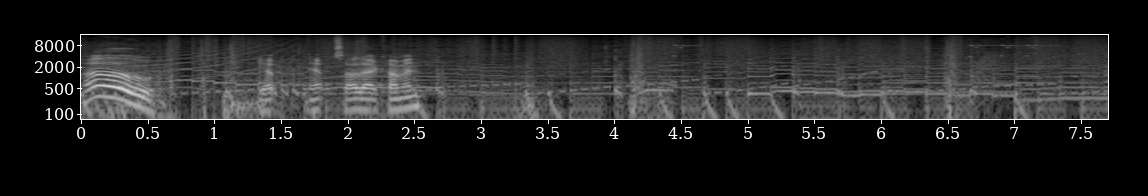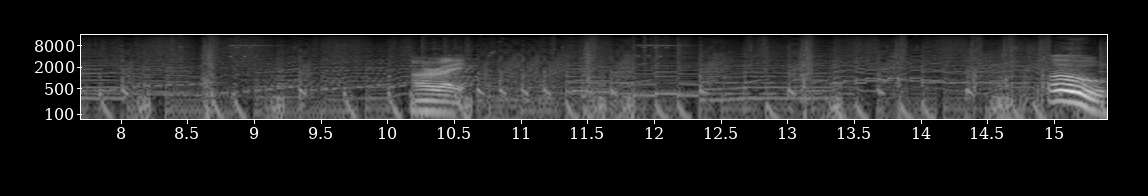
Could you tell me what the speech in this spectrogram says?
Oh! Yep, yep, saw that coming. Alright. Oh!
